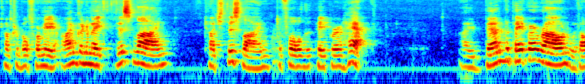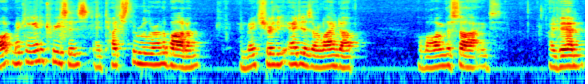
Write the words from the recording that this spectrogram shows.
comfortable for me. I'm going to make this line touch this line to fold the paper in half. I bend the paper around without making any creases and touch the ruler on the bottom and make sure the edges are lined up along the sides. I then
